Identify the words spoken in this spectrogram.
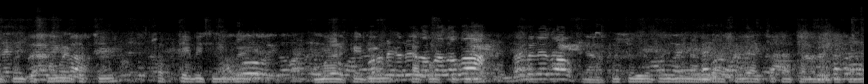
এখন তো সময় করছি। সবচেয়ে বেশি হবে মার্কেটিং কাপড় প্রচণ্ড আমরা আসলে আছি কাঁচামালের দোকানে।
